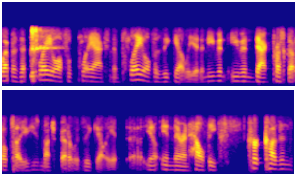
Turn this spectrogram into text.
weapons that play off of play action and play off of Zeke Elliott, and even even Dak Prescott will tell you he's much better with Zeke Elliott, uh, you know, in there and healthy. Kirk Cousins,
